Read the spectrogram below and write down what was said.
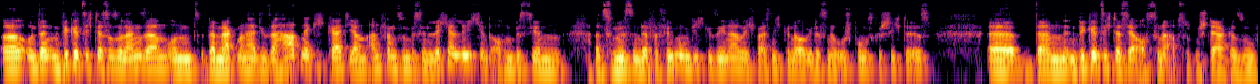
Äh, Und dann entwickelt sich das so langsam und da merkt man halt diese Hartnäckigkeit, die am Anfang so ein bisschen lächerlich und auch ein bisschen, also zumindest in der Verfilmung, die ich gesehen habe, ich weiß nicht genau, wie das in der Ursprungsgeschichte ist, äh, dann entwickelt sich das ja auch zu einer absoluten Stärke so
